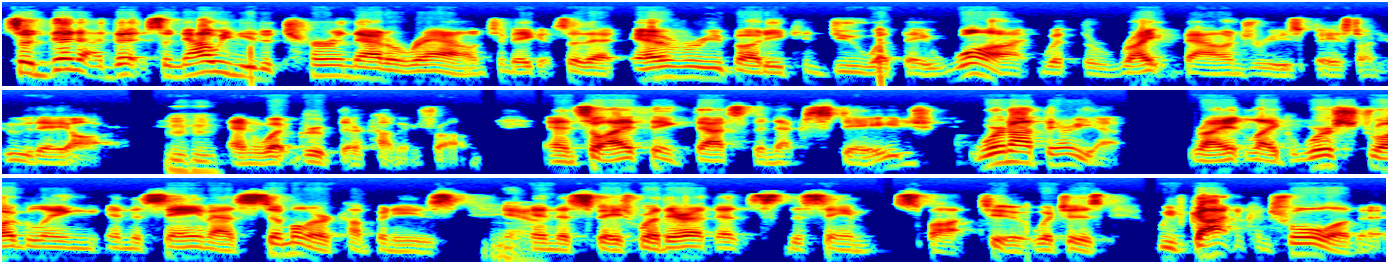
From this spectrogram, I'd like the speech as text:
So then, uh, so now we need to turn that around to make it so that everybody can do what they want with the right boundaries based on who they are mm-hmm. and what group they're coming from. And so I think that's the next stage. We're not there yet, right? Like we're struggling in the same as similar companies yeah. in this space where they're at that the same spot too, which is we've gotten control of it,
